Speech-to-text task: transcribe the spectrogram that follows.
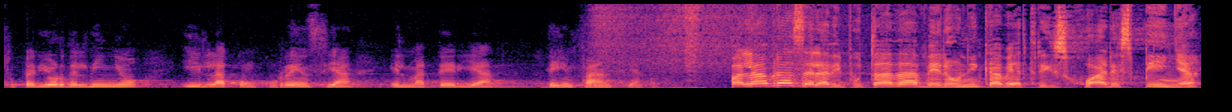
superior del niño y la concurrencia en materia de infancia. Palabras de la diputada Verónica Beatriz Juárez Piña,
